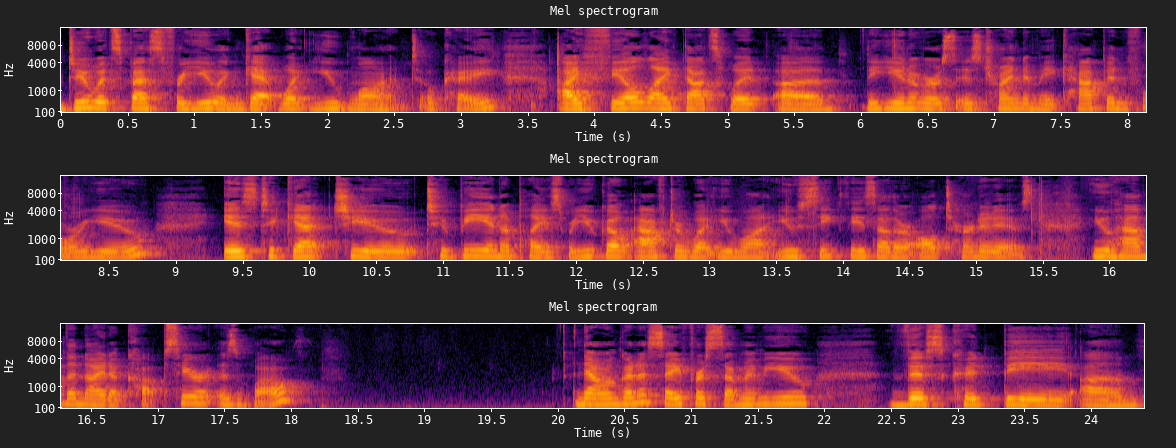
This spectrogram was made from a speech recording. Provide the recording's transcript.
do what's best for you and get what you want okay? I feel like that's what uh, the universe is trying to make happen for you is to get you to be in a place where you go after what you want. You seek these other alternatives. You have the knight of cups here as well. Now i'm going to say for some of you this could be um,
